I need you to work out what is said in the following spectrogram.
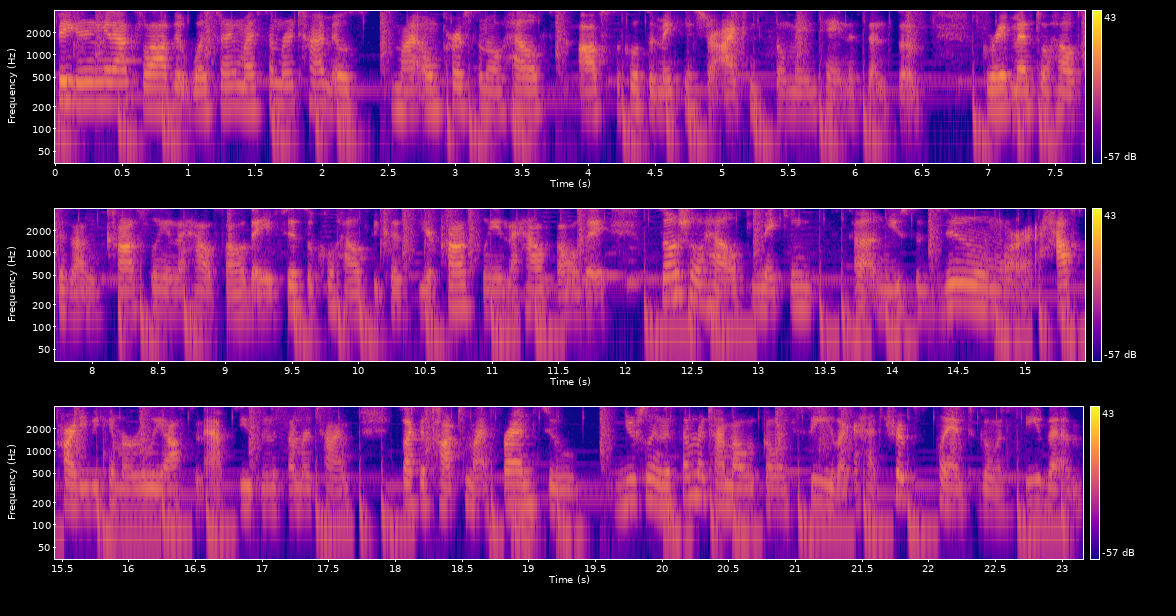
figuring it out 'cause a lot of it was during my summertime. It was my own personal health obstacles to making sure I can still maintain a sense of great mental health because I'm constantly in the house all day, physical health because you're constantly in the house all day, social health, making um, use of Zoom or Houseparty became a really awesome app to use in the summertime. So I could talk to my friends who usually in the summertime I would go and see, like I had trips planned to go and see them.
